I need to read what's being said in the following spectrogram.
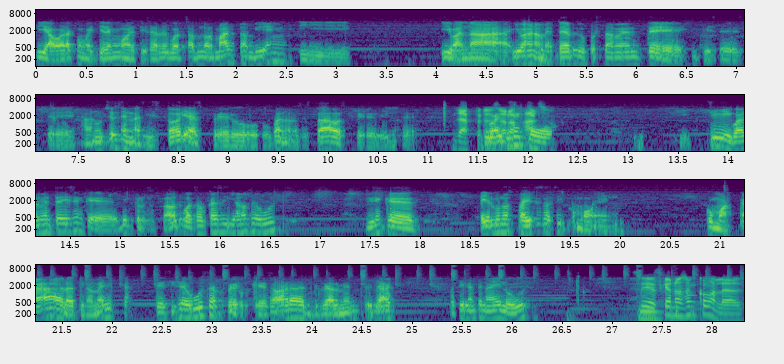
y ahora como que quieren monetizar el WhatsApp normal también y iban a iban a meter supuestamente este, anuncios en las historias, pero bueno, en los estados que dice Ya, pero Igual eso era que-. Sí, igualmente dicen que, que los estados de WhatsApp casi ya no se usan. Dicen que hay algunos países así como en como acá, Latinoamérica, que sí se usa, pero que esa ahora realmente ya prácticamente nadie lo usa. Sí, es que no son como las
